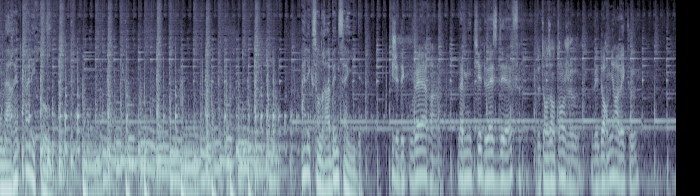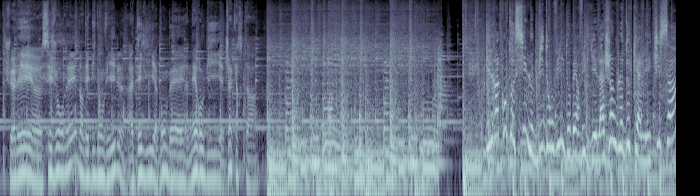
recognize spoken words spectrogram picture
on n'arrête pas l'écho. Alexandra Ben Saïd. J'ai découvert euh, l'amitié de SDF. De temps en temps, je vais dormir avec eux. Je suis allé euh, séjourner dans des bidonvilles, à Delhi, à Bombay, à Nairobi, à Jakarta. Il raconte aussi le bidonville d'Aubervilliers, la jungle de Calais. Qui ça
